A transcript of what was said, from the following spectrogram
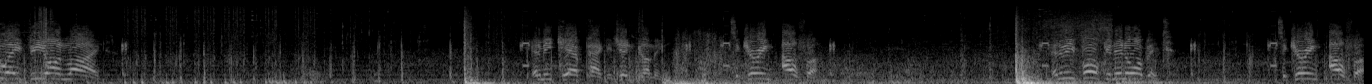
UAV online. Enemy care package incoming. Securing Alpha. Enemy Vulcan in orbit. Securing Alpha.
